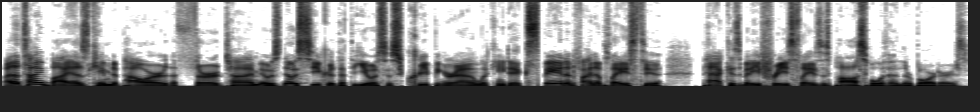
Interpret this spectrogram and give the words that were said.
By the time Baez came to power the third time, it was no secret that the U.S. was creeping around looking to expand and find a place to pack as many free slaves as possible within their borders.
